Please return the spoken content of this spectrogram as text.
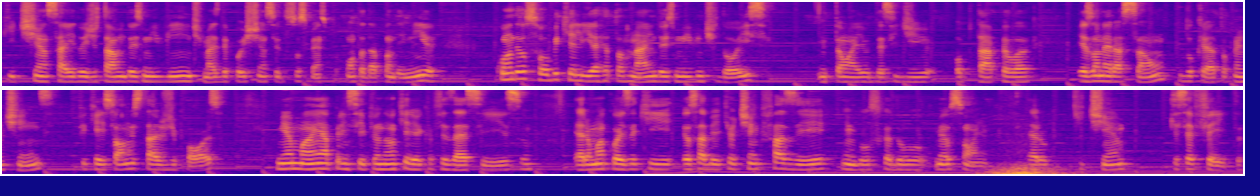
que tinha saído edital em 2020, mas depois tinha sido suspenso por conta da pandemia, quando eu soube que ele ia retornar em 2022, então aí eu decidi optar pela exoneração do CREA Tocantins, fiquei só no estágio de pós. Minha mãe, a princípio, não queria que eu fizesse isso, era uma coisa que eu sabia que eu tinha que fazer em busca do meu sonho. Era o que tinha que ser feito.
